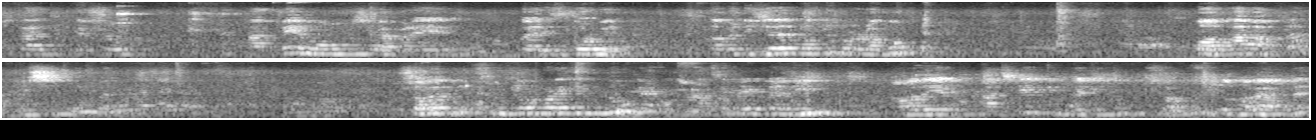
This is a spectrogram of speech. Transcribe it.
সেটা জিজ্ঞাসা থাকবে এবং সে ব্যাপারে কোয়ারিজ করবেন। তবে নিজেদের মধ্যে কোনো রকম কথাবার্তা কিন্তু আমাদের আমাদের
